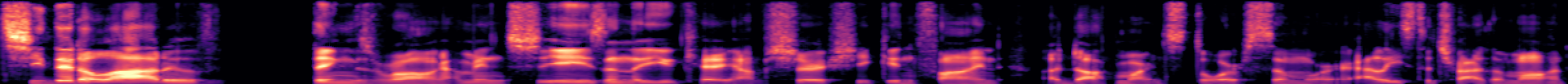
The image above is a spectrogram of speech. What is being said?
she did a lot of things wrong. I mean, she's in the UK. I'm sure she can find a Doc Marten store somewhere, at least to try them on.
